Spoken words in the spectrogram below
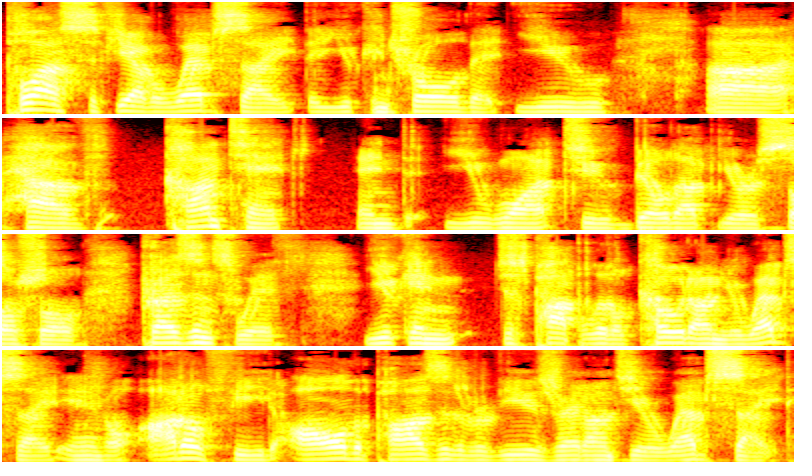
Plus, if you have a website that you control that you uh, have content and you want to build up your social presence with, you can just pop a little code on your website and it'll auto feed all the positive reviews right onto your website.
